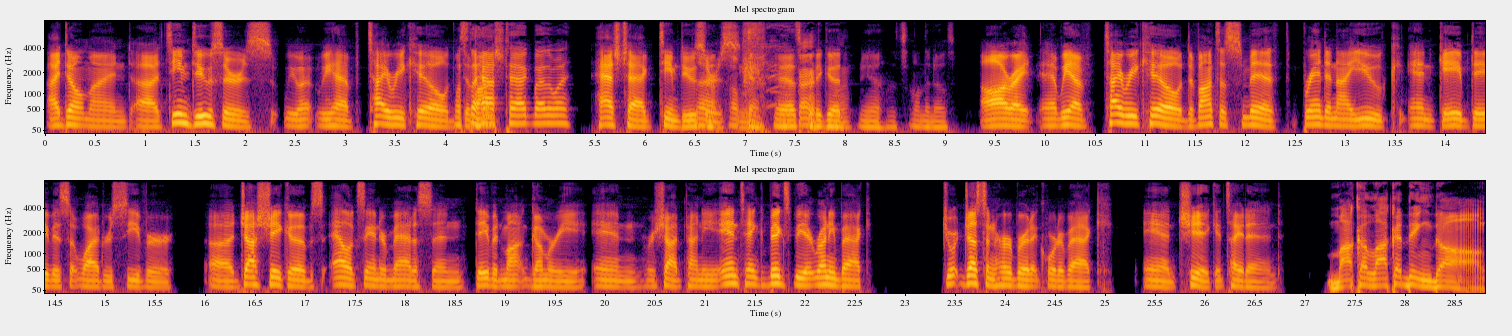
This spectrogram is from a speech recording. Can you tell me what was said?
I don't mind. Uh, Team Ducers. We went- we have Tyreek Hill. What's Devon- the hashtag, by the way? Hashtag Team Ducers. Oh, okay. Yeah, that's Okay. pretty good. Yeah, that's on the nose. All right, and we have Tyreek Hill, DeVonta Smith, Brandon Aiyuk, and Gabe Davis at wide receiver. Uh, Josh Jacobs, Alexander Mattison, David Montgomery, and Rashad Penny, and Tank Bigsby at running back. Jo- Justin Herbert at quarterback, and Chig at tight end. Makalaka Ding Dong.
